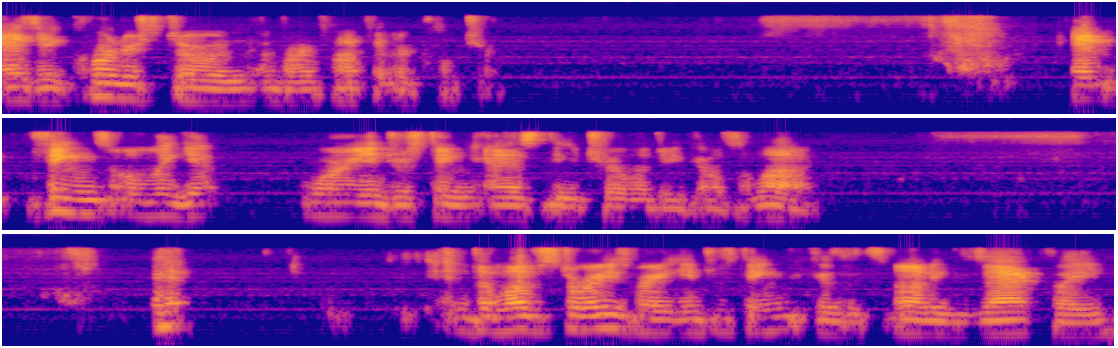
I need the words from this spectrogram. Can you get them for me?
as a cornerstone of our popular culture. And things only get more interesting as the trilogy goes along. The love story is very interesting because it's not exactly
